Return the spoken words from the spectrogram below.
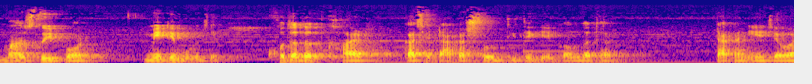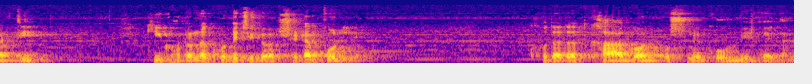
মাস দুই পর মেটে বুড়ুতে খোদাদত খার কাছে টাকা শোধ দিতে গিয়ে গঙ্গাধর টাকা নিয়ে যাওয়ার দিন কি ঘটনা ঘটেছিল সেটা বললে। খোদাদত খা, গল্প শুনে গম্ভীর হয়ে গেল।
